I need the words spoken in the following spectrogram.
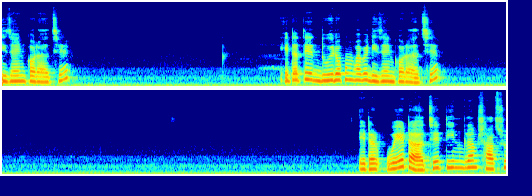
ডিজাইন করা আছে। এটাতে দুই রকমভাবে ডিজাইন করা আছে। এটার ওয়েট আছে তিন গ্রাম সাতশো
